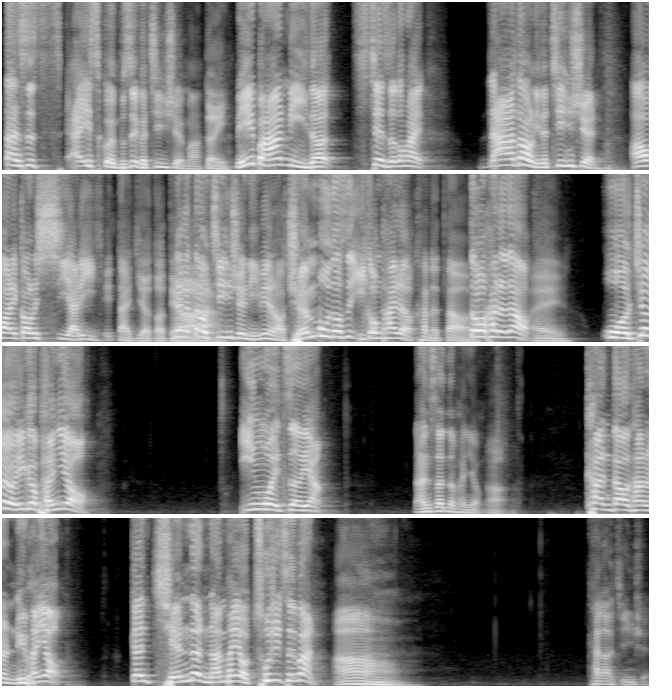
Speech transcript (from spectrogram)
但是 Instagram 不是有个精选吗？对，你把你的现实动态拉到你的精选，啊，哇，你讲你死啊你，那个到精选里面哦，全部都是已公开的，都看得到，都看得到。哎，我就有一个朋友，因为这样。男生的朋友啊，看到他的女朋友跟前任男朋友出去吃饭啊，看到精选，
